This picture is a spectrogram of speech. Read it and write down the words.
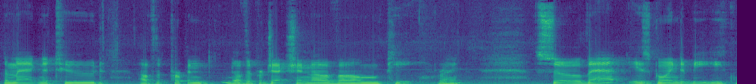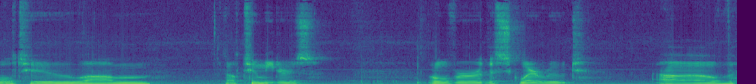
the magnitude of the of the projection of um, p, right? So that is going to be equal to um, well, two meters over the square root of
